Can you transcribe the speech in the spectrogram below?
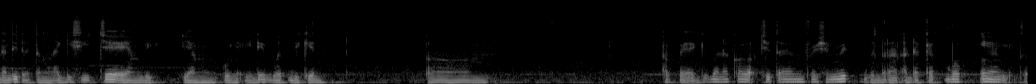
Nanti datang lagi si C yang yang punya ide buat bikin um, apa ya gimana kalau Citayam Fashion Week beneran ada catwalknya gitu.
